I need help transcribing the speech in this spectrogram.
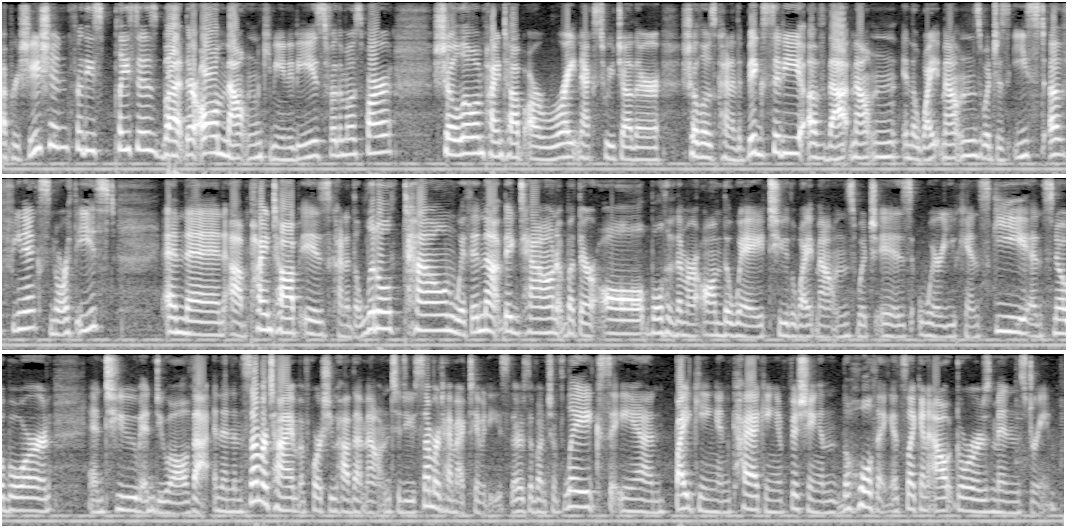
appreciation for these places, but they're all mountain communities for the most part. Show Low and Pine Top are right next to each other. Show Low is kind of the big city of that mountain in the White Mountains, which is east of Phoenix, northeast. And then um, Pine Top is kind of the little town within that big town, but they're all, both of them are on the way to the White Mountains, which is where you can ski and snowboard and tube and do all of that. And then in the summertime, of course, you have that mountain to do summertime activities. There's a bunch of lakes and biking and kayaking and fishing and the whole thing. It's like an outdoorsman's dream.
